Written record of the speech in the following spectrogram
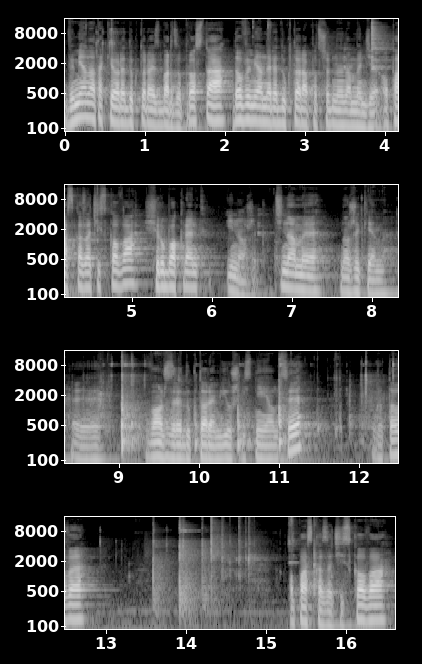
Wymiana takiego reduktora jest bardzo prosta. Do wymiany reduktora potrzebna nam będzie opaska zaciskowa, śrubokręt i nożyk. Wcinamy nożykiem y, wąż z reduktorem już istniejący. Gotowe. Opaska zaciskowa.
